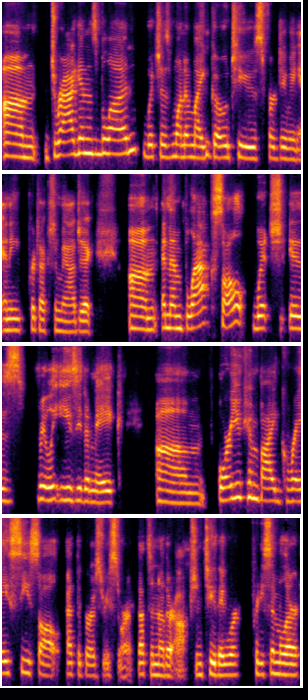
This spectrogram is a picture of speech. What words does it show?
Um dragon's blood which is one of my go-to's for doing any protection magic. Um and then black salt which is really easy to make Um, or you can buy gray sea salt at the grocery store. That's another option too. They work pretty similar.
